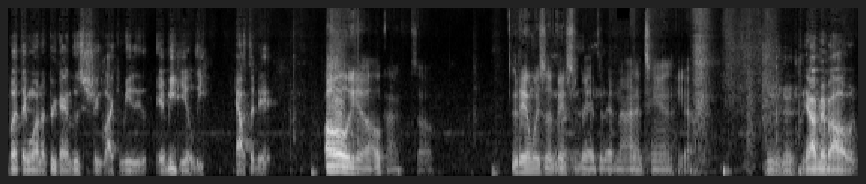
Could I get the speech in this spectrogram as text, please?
but they won a three game losing streak like immediately immediately after that. Oh yeah, okay. So then was eventually after that nine and ten. Yeah. Mm-hmm. Yeah, I remember all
